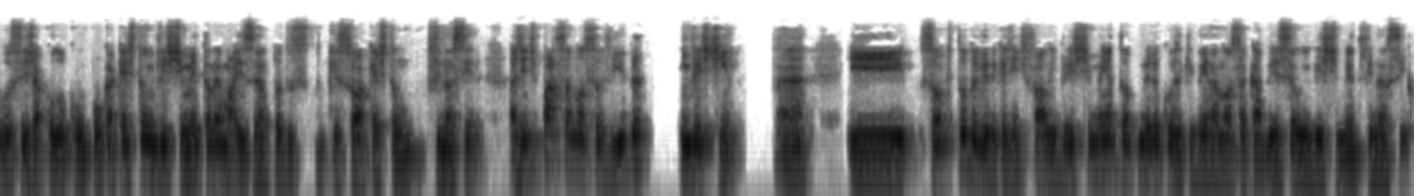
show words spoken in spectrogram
você já colocou um pouco, a questão investimento ela é mais ampla do, do que só a questão financeira. A gente passa a nossa vida investindo. Né? E só que toda vida que a gente fala investimento, a primeira coisa que vem na nossa cabeça é o investimento financeiro.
